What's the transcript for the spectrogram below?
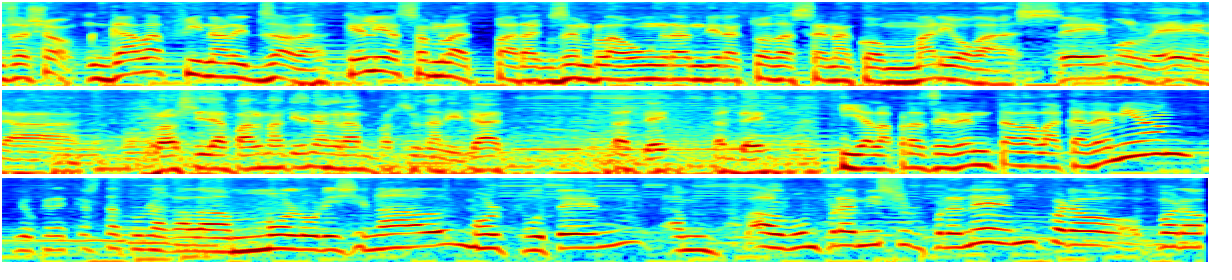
Doncs això, gala finalitzada. Què li ha semblat, per exemple, un gran director d'escena com Mario Gas? Bé, molt bé. La Rossi de Palma té una gran personalitat. Tot bé, tot bé. I a la presidenta de l'Acadèmia? Jo crec que ha estat una gala molt original, molt potent, amb algun premi sorprenent, però, però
